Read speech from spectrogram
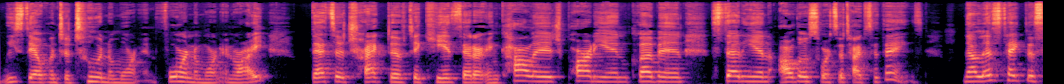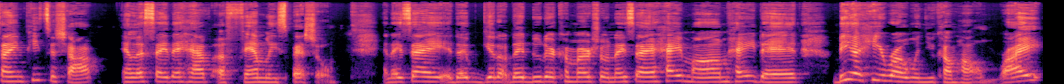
We stay open to two in the morning, four in the morning, right? That's attractive to kids that are in college, partying, clubbing, studying, all those sorts of types of things. Now let's take the same pizza shop and let's say they have a family special. And they say they get up they do their commercial and they say hey mom hey dad be a hero when you come home right?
